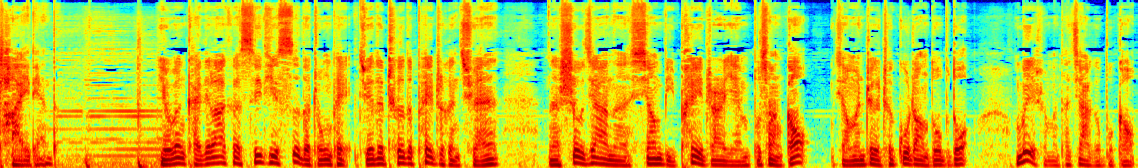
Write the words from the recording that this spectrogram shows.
差一点的。有问凯迪拉克 CT 四的中配，觉得车的配置很全，那售价呢相比配置而言不算高，想问这个车故障多不多？为什么它价格不高，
